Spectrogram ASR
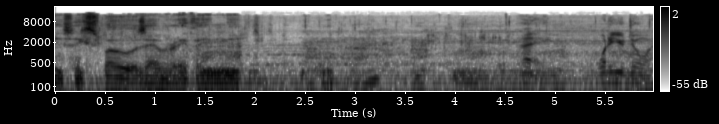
Yes, expose everything. Hey, what are you doing?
